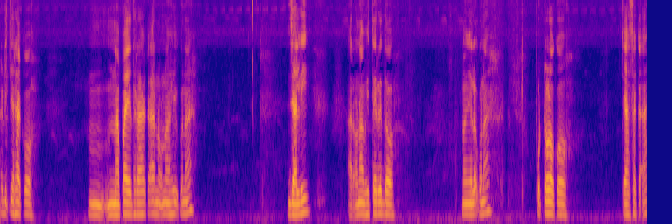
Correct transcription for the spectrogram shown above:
ᱟᱹᱰᱤ ᱪᱮᱦᱨᱟ ᱠᱚ ᱱᱟᱯᱟᱭ ᱫᱷᱟᱨᱟ ᱟᱠᱟᱜᱼᱟ ᱱᱚᱜᱼᱚ ᱱᱚᱣᱟ ᱦᱩᱭᱩᱜ ᱠᱟᱱᱟ ᱡᱟᱞᱤ ᱟᱨ ᱚᱱᱟ ᱵᱷᱤᱛᱤᱨ ᱨᱮᱫᱚ ᱱᱚᱣᱟ ᱧᱮᱞᱚᱜ ᱠᱟᱱᱟ ᱯᱚᱴᱚᱞ ᱠᱚ ᱪᱟᱥ ᱟᱠᱟᱜᱼᱟ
